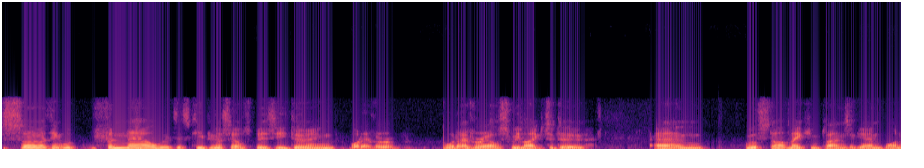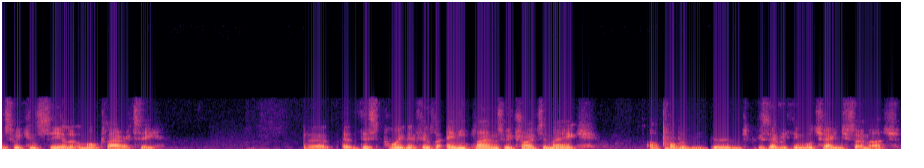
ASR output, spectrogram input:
so I think for now we're just keeping ourselves busy doing whatever whatever else we like to do, and we'll start making plans again once we can see a little more clarity uh, at this point, it feels like any plans we try to make are probably doomed because everything will change so much.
